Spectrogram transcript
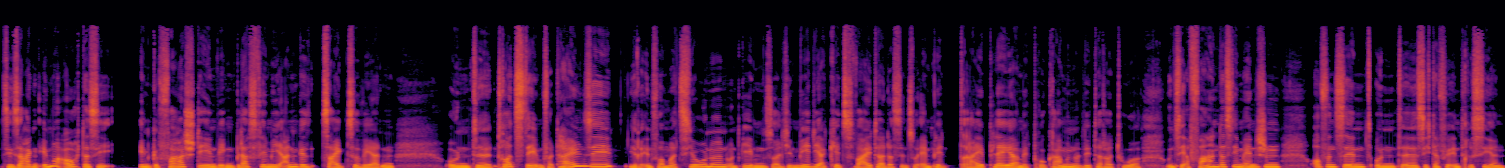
sie sagen immer auch, dass sie in Gefahr stehen, wegen Blasphemie angezeigt zu werden. Und äh, trotzdem verteilen sie ihre Informationen und geben solche Media-Kits weiter. Das sind so MP3-Player mit Programmen und Literatur. Und sie erfahren, dass die Menschen offen sind und äh, sich dafür interessieren.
